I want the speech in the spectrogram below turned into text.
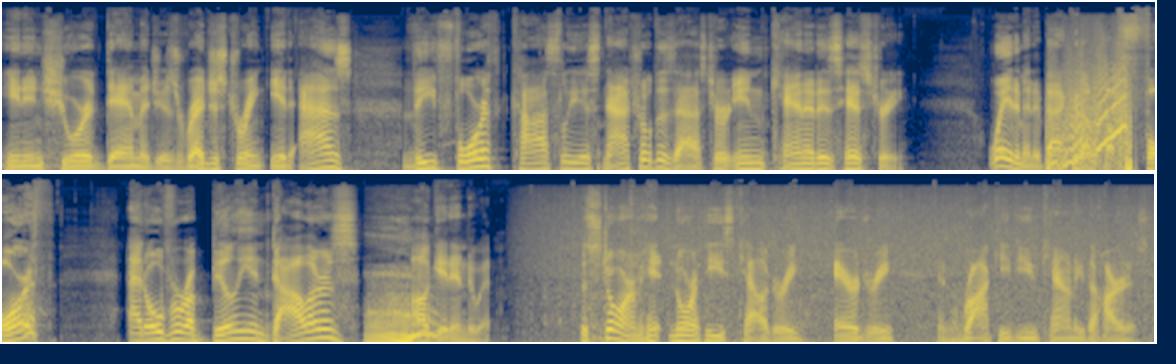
in insured damages, registering it as the fourth costliest natural disaster in Canada's history. Wait a minute, back it up. Fourth? At over a billion dollars? I'll get into it. The storm hit northeast Calgary, Airdrie, and Rocky View County the hardest.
